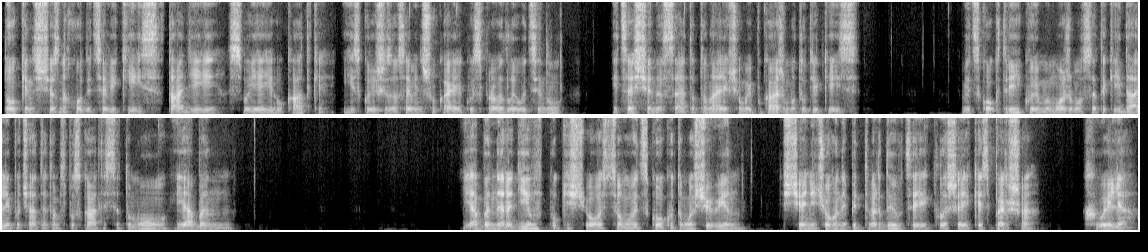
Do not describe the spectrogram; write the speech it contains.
токен ще знаходиться в якійсь стадії своєї укатки, і, скоріше за все, він шукає якусь справедливу ціну. І це ще не все. Тобто, навіть якщо ми покажемо тут якийсь відскок трійкою, ми можемо все-таки і далі почати там спускатися. Тому я би. Я би не радів поки що ось цьому відскоку, тому що він ще нічого не підтвердив. Це як лише якась перша хвиля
